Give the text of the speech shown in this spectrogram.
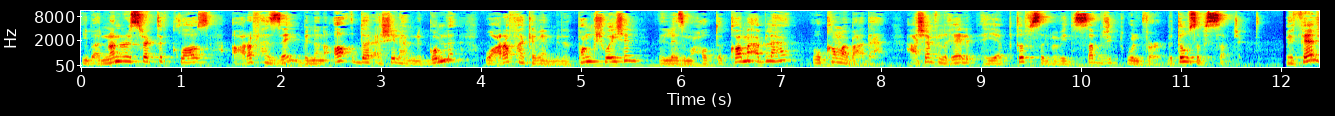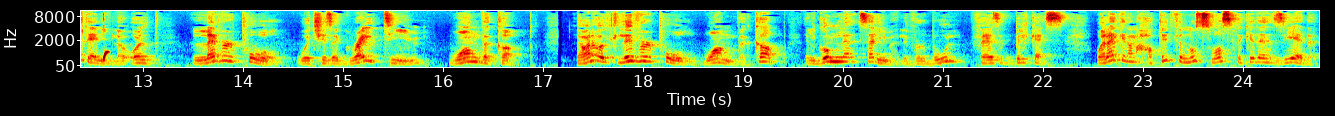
يبقى non restrictive clause أعرفها إزاي؟ بإن أنا أقدر أشيلها من الجملة وأعرفها كمان من ال punctuation اللي لازم أحط comma قبلها و comma بعدها. عشان في الغالب هي بتفصل ما بين ال subject وال verb بتوصف ال subject مثال تاني لو قلت Liverpool which is a great team won the cup. لو أنا قلت ليفربول won the cup الجملة سليمة. ليفربول فازت بالكاس. ولكن أنا حطيت في النص وصف كده زيادة.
